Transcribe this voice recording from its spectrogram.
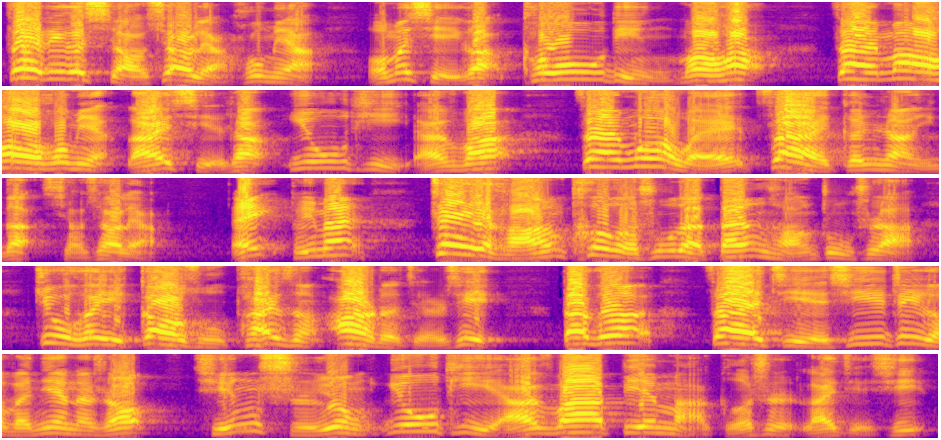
在这个小笑脸后面啊，我们写一个 coding 冒号，在冒号后面来写上 UTF-8，在末尾再跟上一个小笑脸，哎，同学们，这行特殊的单行注释啊。就可以告诉 Python 二的解释器，大哥，在解析这个文件的时候，请使用 UTF-8 编码格式来解析。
